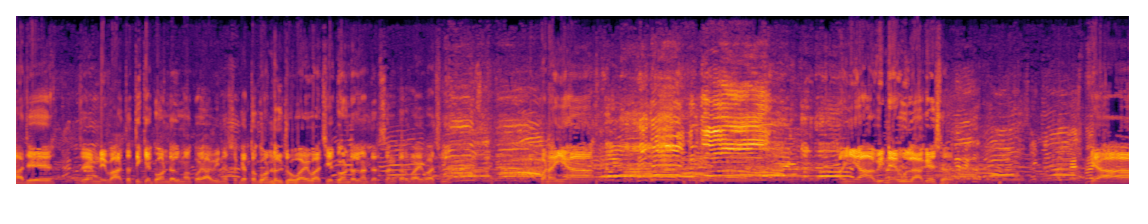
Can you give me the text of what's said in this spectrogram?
આજે જે એમની વાત હતી કે ગોંડલમાં કોઈ આવી ન શકે, તો ગોંડલ જોવા આવ્યા છીએ, ગોંડલના દર્શન કરવા આવ્યા છીએ. પણ અહીંયા અહીંયા આવીને એવું લાગે છે કે આ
